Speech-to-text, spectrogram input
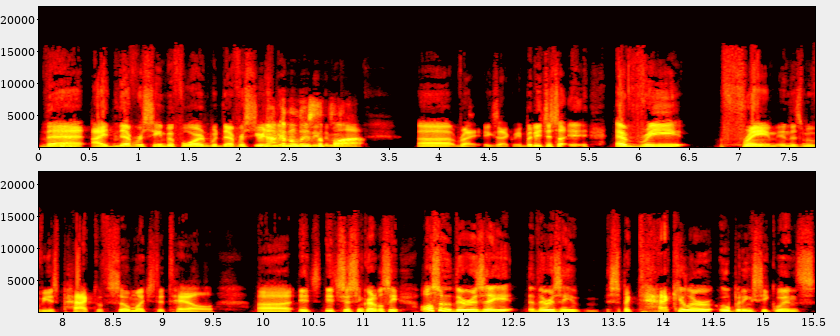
that I'd never seen before and would never see. You're not going to lose the plot. Uh, right, exactly. But it just it, every frame in this movie is packed with so much detail. Uh, it's it's just incredible to see. Also, there is a there is a spectacular opening sequence.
